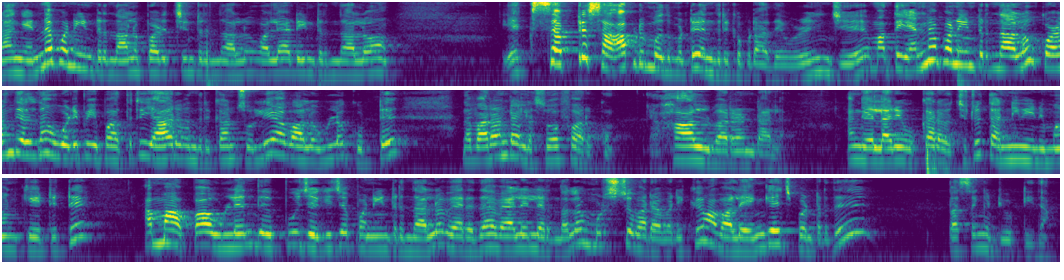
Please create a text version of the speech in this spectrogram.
நாங்கள் என்ன பண்ணிகிட்டு இருந்தாலும் படிச்சுட்டு இருந்தாலும் விளையாடிட்டு இருந்தாலும் எக்ஸப்ட் சாப்பிடும்போது மட்டும் எழுந்திருக்கப்படாது ஒழிஞ்சு மற்ற என்ன பண்ணிட்டு இருந்தாலும் குழந்தைகள் தான் ஓடி போய் பார்த்துட்டு யார் வந்திருக்கான்னு சொல்லி அவளை உள்ளே கூப்பிட்டு அந்த வராண்டாவில் சோஃபா இருக்கும் ஹால் வராண்டாவில் அங்கே எல்லாரையும் உட்கார வச்சுட்டு தண்ணி வேணுமான்னு கேட்டுட்டு அம்மா அப்பா உள்ளேருந்து பூஜை கீஜை பண்ணிட்டு இருந்தாலும் வேறு ஏதாவது வேலையில் இருந்தாலும் முடிச்சுட்டு வர வரைக்கும் அவளை என்கேஜ் பண்ணுறது பசங்க டியூட்டி தான்.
